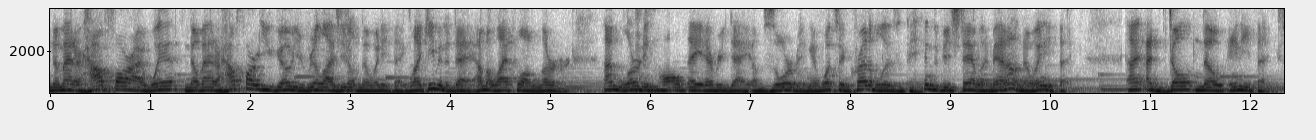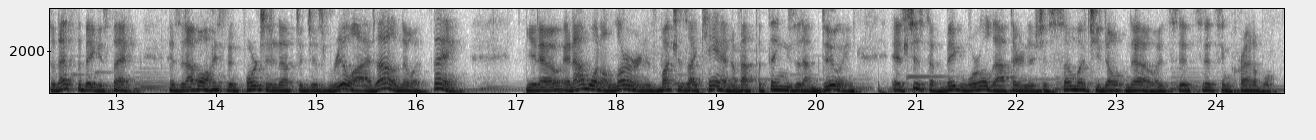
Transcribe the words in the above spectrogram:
no matter how far I went, no matter how far you go, you realize you don't know anything. Like even today, I'm a lifelong learner. I'm learning mm-hmm. all day, every day, absorbing. And what's incredible is at the end of each day, I'm like, man, I don't know anything. I, I don't know anything. So that's the biggest thing is that I've always been fortunate enough to just realize I don't know a thing, you know, and I want to learn as much as I can about the things that I'm doing. It's just a big world out there and there's just so much you don't know. It's, it's, it's incredible.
